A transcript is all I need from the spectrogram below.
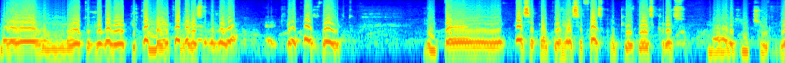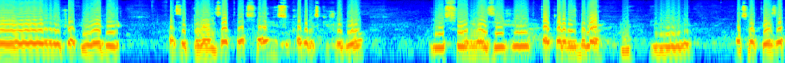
É um outro jogador que também está merecendo jogar, é, que é o caso do Ayrton. Então, essa concorrência faz com que os dois cresçam. Né? A gente vê, já viu ele fazer grandes atuações cada vez que jogou, e isso me exige estar cada vez melhor. Né? E, com certeza,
